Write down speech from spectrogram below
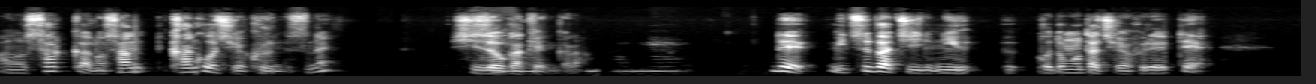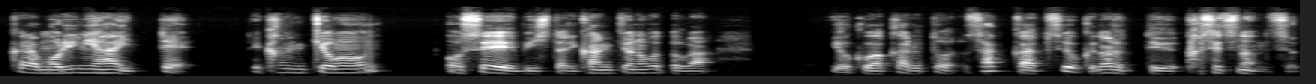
あのサッカーの観光地が来るんですね。静岡県から。で、ミツバチに子供たちが触れて、から森に入って、で環境を整備したり、環境のことがよくわかると、サッカー強くなるっていう仮説なんですよ。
